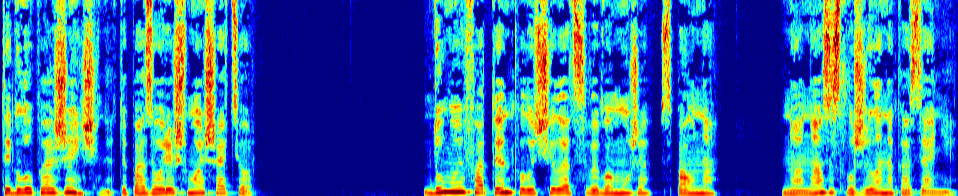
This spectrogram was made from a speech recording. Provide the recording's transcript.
«Ты глупая женщина, ты позоришь мой шатер!» Думаю, Фатен получила от своего мужа сполна, но она заслужила наказание.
